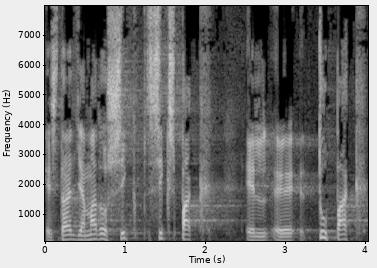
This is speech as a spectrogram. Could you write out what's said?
Está el llamado six-pack, el eh, two-pack,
